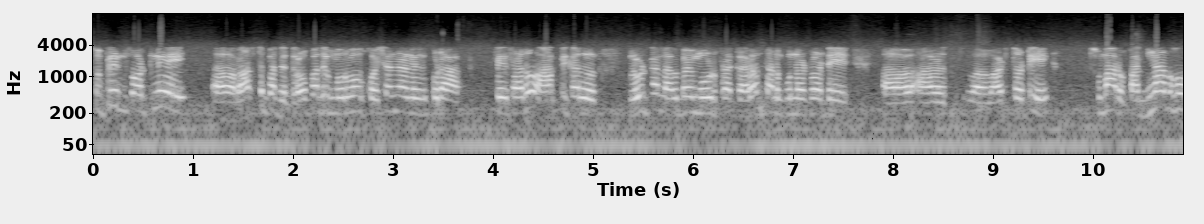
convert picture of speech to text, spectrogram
సుప్రీంకోర్టుని రాష్ట్రపతి ద్రౌపది ముర్ము క్వశ్చన్ అనేది కూడా చేశారు. ఆర్టికల్ నూట నలభై మూడు ప్రకారం తనకున్నటువంటి వాటితోటి సుమారు పద్నాలుగు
